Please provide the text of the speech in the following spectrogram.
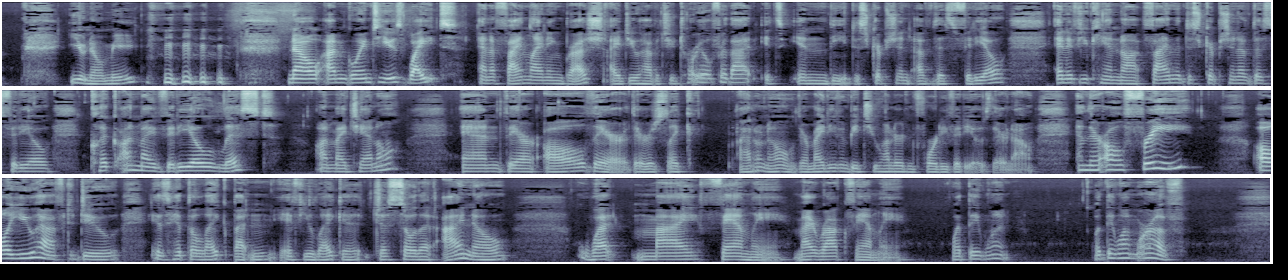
You know me. now, I'm going to use white and a fine lining brush. I do have a tutorial for that. It's in the description of this video. And if you cannot find the description of this video, click on my video list on my channel and they're all there. There's like, I don't know, there might even be 240 videos there now. And they're all free. All you have to do is hit the like button if you like it, just so that I know what my family, my rock family, what they want, what they want more of.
